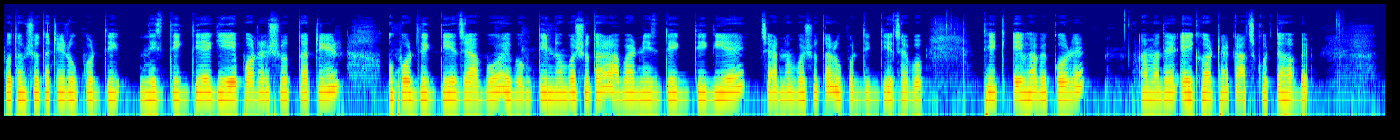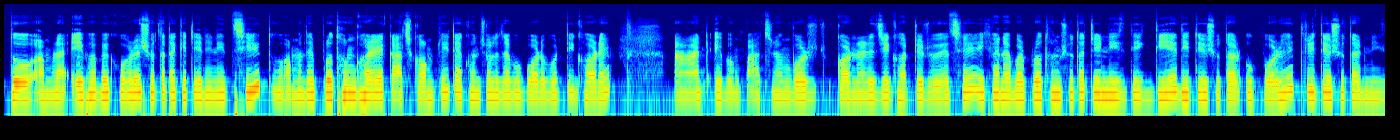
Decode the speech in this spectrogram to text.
প্রথম সুতাটির উপর দিক নিচ দিক দিয়ে গিয়ে পরের সুতাটির উপর দিক দিয়ে যাব এবং তিন নম্বর সুতার আবার নিচ দিক দিয়ে গিয়ে চার নম্বর সুতার উপর দিক দিয়ে যাব। ঠিক এইভাবে করে আমাদের এই ঘরটার কাজ করতে হবে। তো আমরা এইভাবে করে সুতাটাকে টেনে নিচ্ছি। তো আমাদের প্রথম ঘরের কাজ কমপ্লিট, এখন চলে যাব পরবর্তী ঘরে। আট এবং পাঁচ নম্বর কর্নারে যে ঘরটি রয়েছে, এখানে আবার প্রথম সুতাটির নিচ দিক দিয়ে, দ্বিতীয় সুতার উপরে, তৃতীয় সুতার নিচ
